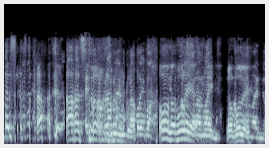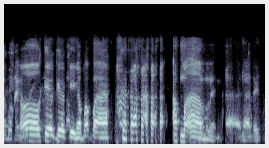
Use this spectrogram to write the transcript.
tersesat. Eh, Itu program lain, Astagfirullah. nggak boleh, Pak. Oh, nggak boleh ya? Program lain. Nggak boleh. Nggak boleh. Oh, oke oke oke, nggak apa-apa. Ah. Maaf. Nggak boleh. Nggak ada itu.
